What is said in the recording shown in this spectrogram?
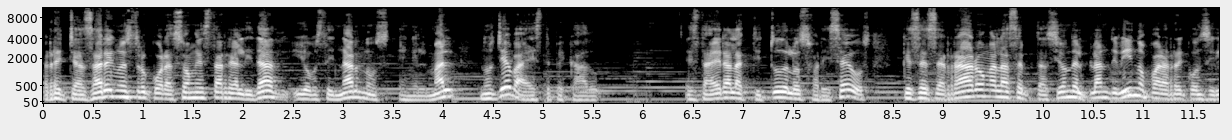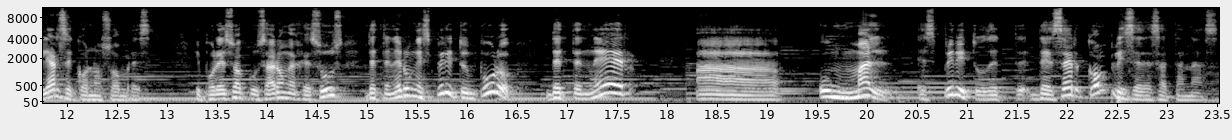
Rechazar en nuestro corazón esta realidad y obstinarnos en el mal nos lleva a este pecado. Esta era la actitud de los fariseos, que se cerraron a la aceptación del plan divino para reconciliarse con los hombres. Y por eso acusaron a Jesús de tener un espíritu impuro, de tener a un mal espíritu, de, de ser cómplice de Satanás.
